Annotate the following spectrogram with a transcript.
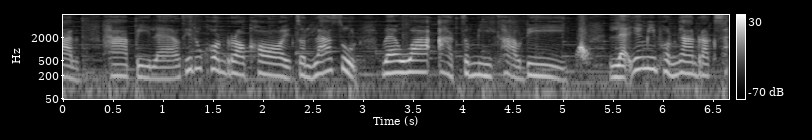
าร 5 ปีแล้วที่ทุกคนรอคอยจนล่าสุด แววว่าอาจจะมีข่าวดี และยังมีผลงานรักช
